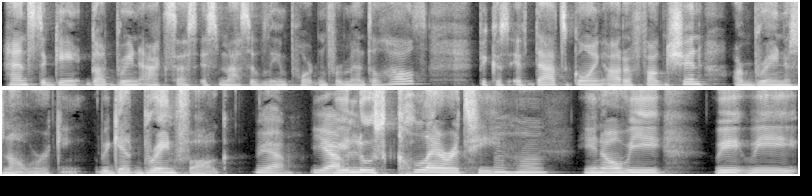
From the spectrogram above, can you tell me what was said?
Hence, the gut-brain axis is massively important for mental health because if that's going out of function, our brain is not working. We get brain fog Yeah. Yeah. we lose clarity Mhm. you know we we we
